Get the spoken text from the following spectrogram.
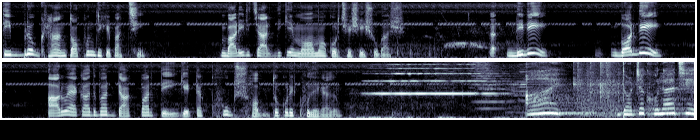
তীব্র ঘ্রাণ তখন থেকে পাচ্ছি। বাড়ির চারদিকে ম ম করছে সেই সুবাস। দিদি, বর্দি! আরও এক আধবার ডাক পারতেই গেটটা খুব শব্দ করে খুলে গেল। আয় দরজা খোলা আছে।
